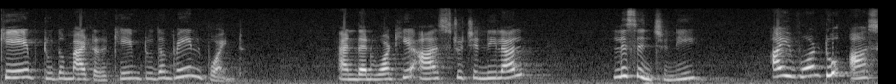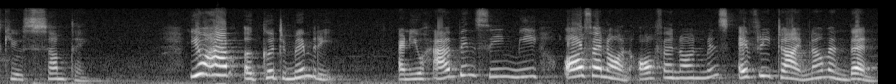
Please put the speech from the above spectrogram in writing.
came to the matter, came to the main point. And then what he asked to Chinnilal? Listen Chinni, I want to ask you something. You have a good memory and you have been seeing me off and on. Off and on means every time, now and then.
